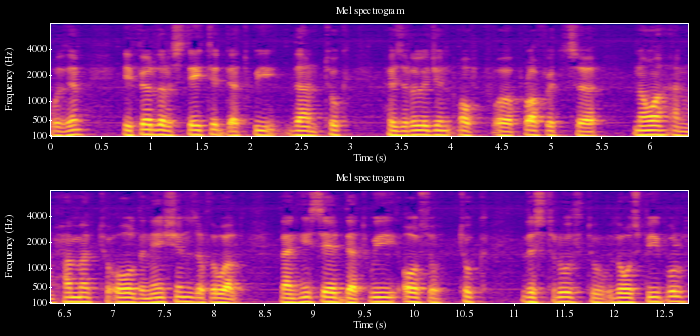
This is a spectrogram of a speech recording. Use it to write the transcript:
with him. He further stated that we then took his religion of uh, Prophets uh, Noah and Muhammad to all the nations of the world. Then he said that we also took this truth to those people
